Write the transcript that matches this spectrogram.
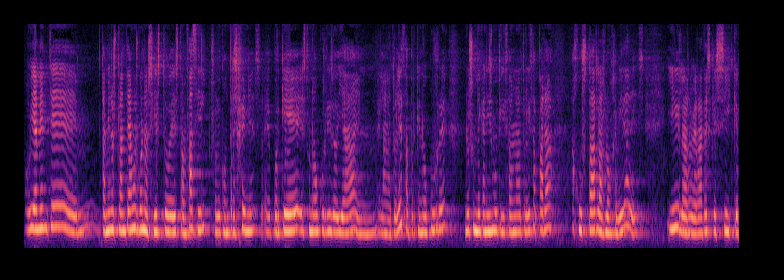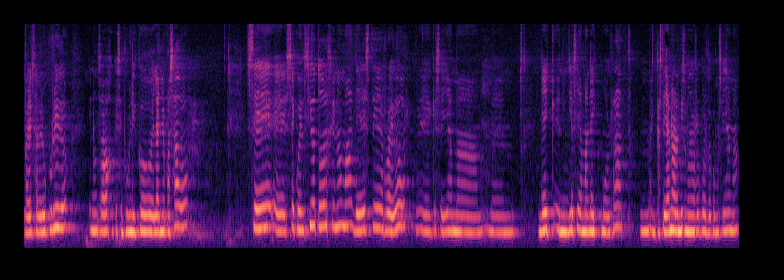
Obviamente, también nos planteamos, bueno, si esto es tan fácil, solo con tres genes, eh, ¿por qué esto no ha ocurrido ya en, la naturaleza? ¿Por qué no ocurre? No es un mecanismo utilizado en la naturaleza para ajustar las longevidades. Y la verdad es que sí que parece haber ocurrido. En un trabajo que se publicó el año pasado, se eh, secuenció todo el genoma de este roedor eh, que se llama, en inglés se llama Nake Mole Rat, en castellano ahora mismo no recuerdo cómo se llama,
